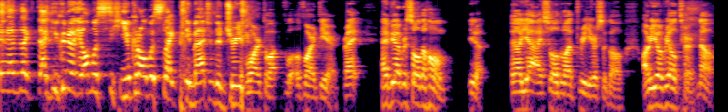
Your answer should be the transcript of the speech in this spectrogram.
and then like, like you could you almost you could almost like imagine the jury voir, voir dire, right? Have you ever sold a home? You know, uh, yeah, I sold one three years ago. Are you a realtor? No.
